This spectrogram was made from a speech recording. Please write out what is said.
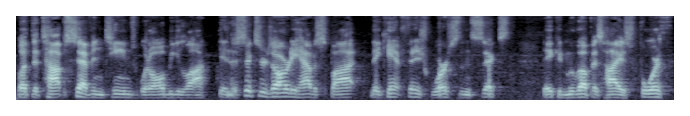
But the top seven teams would all be locked in. The Sixers already have a spot. They can't finish worse than sixth. They could move up as high as fourth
